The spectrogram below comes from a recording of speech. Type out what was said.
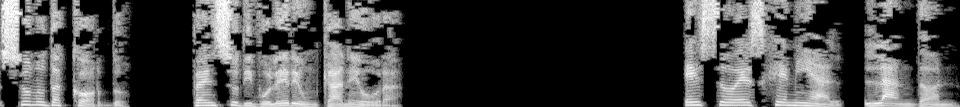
Sono d'accordo. Penso di volere un cane ora. Eso es genial, Langdon.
